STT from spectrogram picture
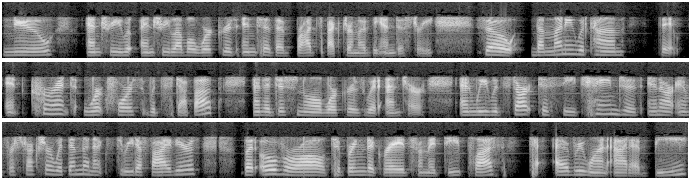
new entry entry level workers into the broad spectrum of the industry. So the money would come the current workforce would step up and additional workers would enter. And we would start to see changes in our infrastructure within the next three to five years. But overall, to bring the grades from a D plus to everyone at a B,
